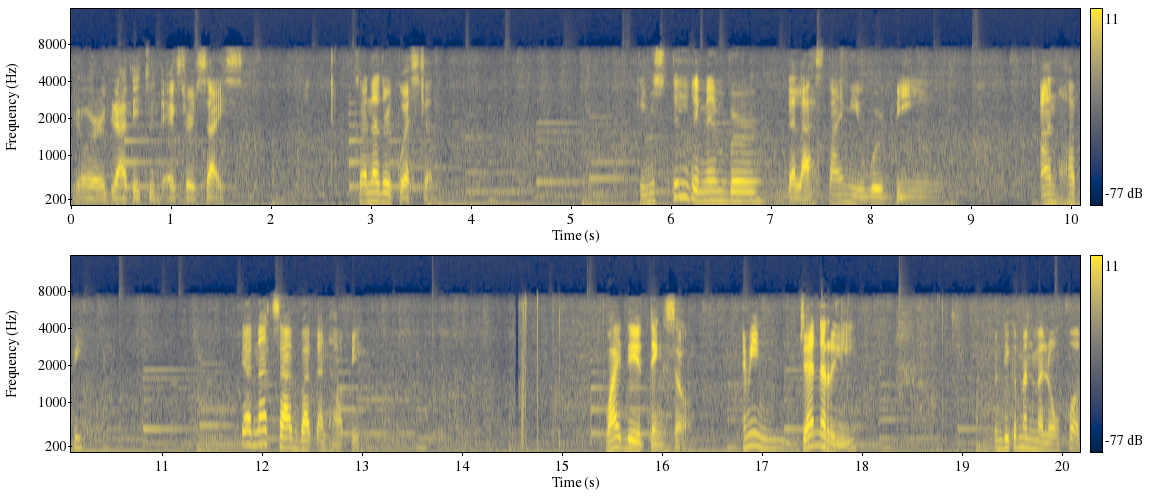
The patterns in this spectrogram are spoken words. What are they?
your gratitude exercise. So another question. Can you still remember the last time you were being unhappy? Yeah, not sad but unhappy. Why do you think so? I mean, generally, kung di ka man malungkot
